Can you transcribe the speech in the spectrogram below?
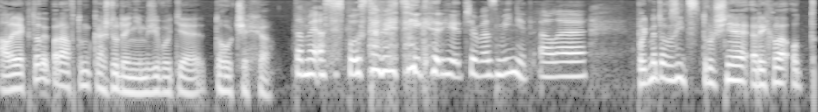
ale jak to vypadá v tom každodenním životě toho Čecha? Tam je asi spousta věcí, které je třeba zmínit, ale Pojďme to vzít stručně, rychle od,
